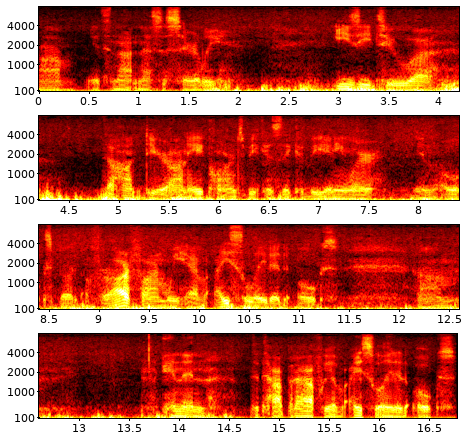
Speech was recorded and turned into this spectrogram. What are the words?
um, it's not necessarily easy to uh, to hunt deer on acorns because they could be anywhere in the oaks. But for our farm, we have isolated oaks. Um, and then to top it off, we have isolated oaks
